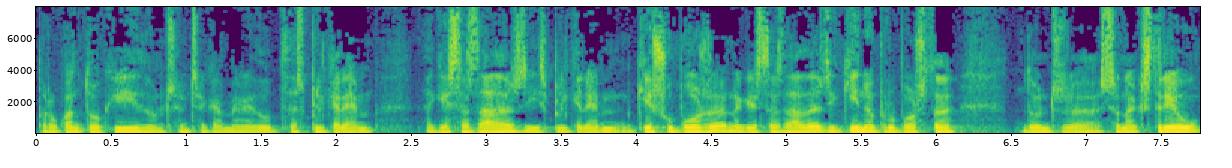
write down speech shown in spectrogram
però quan toqui, doncs, sense cap mena de dubte, explicarem aquestes dades i explicarem què suposen aquestes dades i quina proposta doncs, eh, se n'extreu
